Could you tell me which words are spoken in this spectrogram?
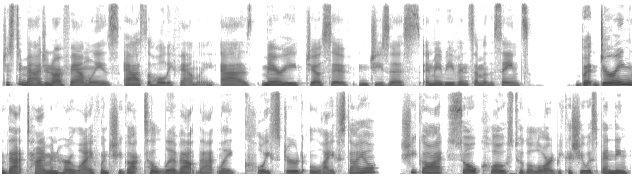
just imagine our families as the Holy Family, as Mary, Joseph, and Jesus, and maybe even some of the saints. But during that time in her life, when she got to live out that like cloistered lifestyle, she got so close to the Lord because she was spending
